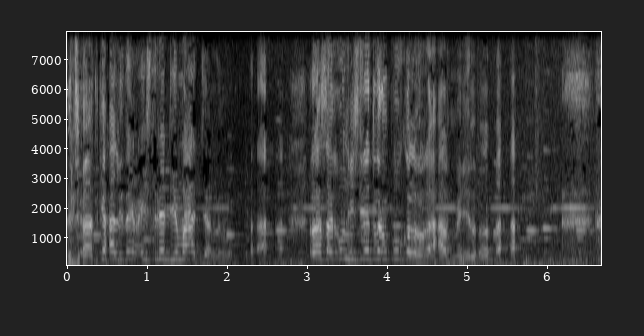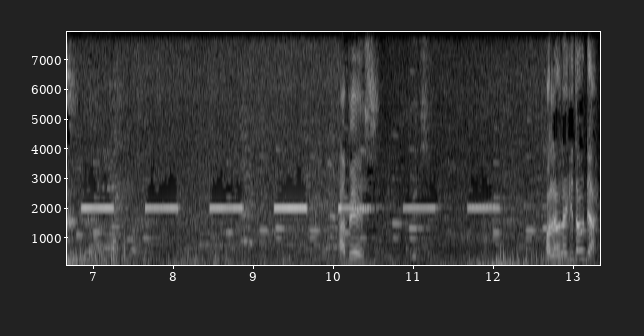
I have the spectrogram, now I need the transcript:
Jahat kali, tengok istrinya diem aja lu. Rasaku istrinya tukang pukul lu nggak ambil. Habis. Oleh-oleh kita udah.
